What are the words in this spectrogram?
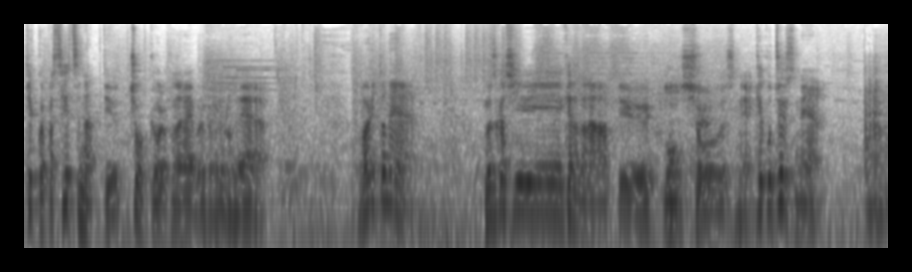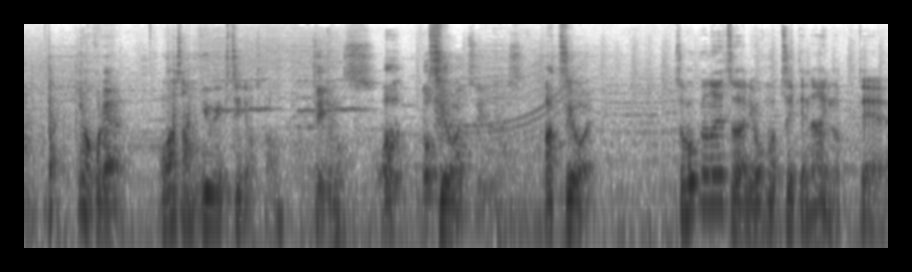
結構やっぱセツナっていう超強力なライバルがいるので、割とね、難しいキャラだなっていう印象ですね。結構強いですね。今これ、小川さん遊撃ついてますか？ついてます。あ強い。ついてます。あ、強い。そう、僕のやつは両方ついてないのって、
